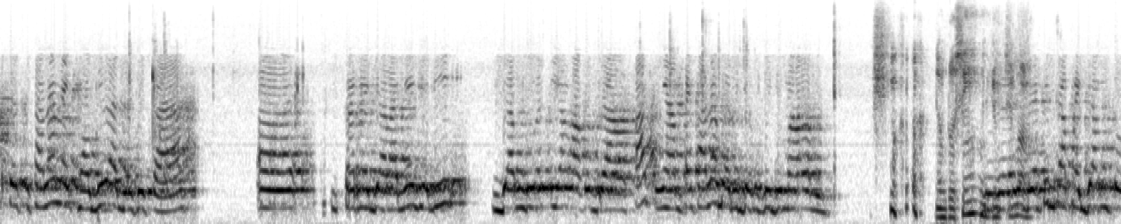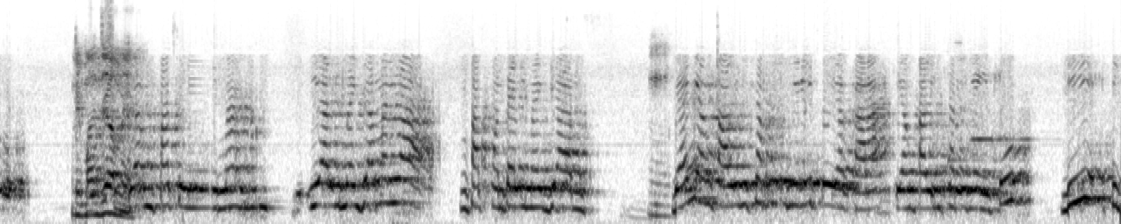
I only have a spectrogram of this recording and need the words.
akses ke sana naik mobil agak susah. Eh, karena jalannya jadi jam 2 siang aku berangkat, nyampe sana baru jam 7 malam. yang sih jam cuma Berarti berapa jam tuh? Lima jam ya? Tiga, empat, lima, iya lima jaman lah, empat sampai lima jam. Hmm. Dan yang paling serunya itu ya kak, yang paling serunya itu di 30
